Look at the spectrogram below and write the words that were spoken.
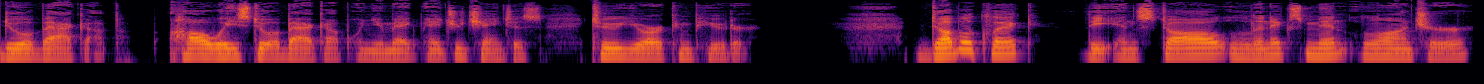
do a backup. always do a backup when you make major changes to your computer. Double click the Install Linux Mint launcher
